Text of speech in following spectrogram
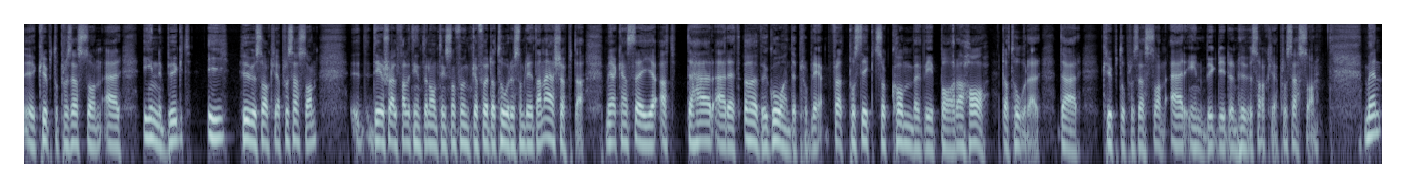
Eh, kryptoprocessorn är inbyggd i huvudsakliga processorn. Det är självfallet inte någonting som funkar för datorer som redan är köpta. Men jag kan säga att det här är ett övergående problem. För att på sikt så kommer vi bara ha datorer där kryptoprocessorn är inbyggd i den huvudsakliga processorn. Men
